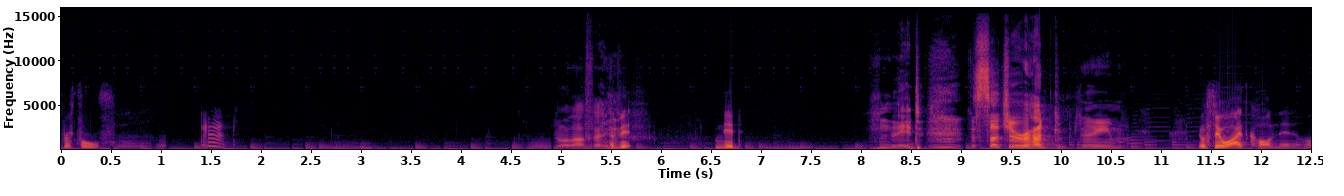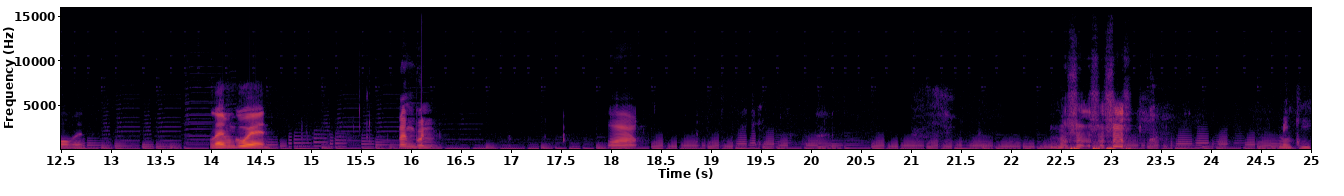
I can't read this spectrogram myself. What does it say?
Crystals. Oh, that A thing. bit. Nid. Nid. That's such a random name. You'll see why it's called Nid in a moment. Let him go in. Penguin. Wow. Minkey.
